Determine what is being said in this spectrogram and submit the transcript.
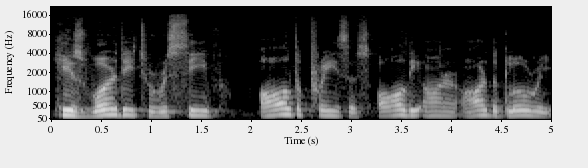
He is worthy to receive all the praises, all the honor, all the glory.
